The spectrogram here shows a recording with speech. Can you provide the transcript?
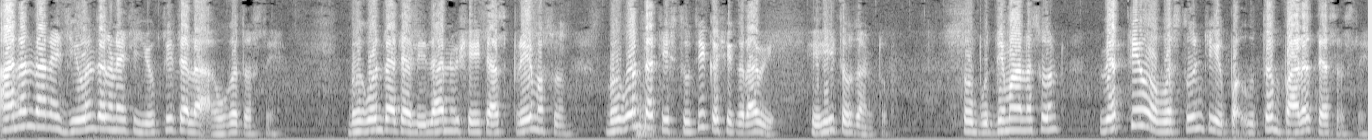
आनंदाने जीवन जगण्याची युक्ती त्याला अवगत असते. भगवंताच्या लिलांविषयी त्यास प्रेम असून भगवंताची स्तुती कशी करावी हेही तो जाणतो. तो बुद्धिमान असून व्यक्ती व वस्तूंची उत्तम पारख त्यास असते.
